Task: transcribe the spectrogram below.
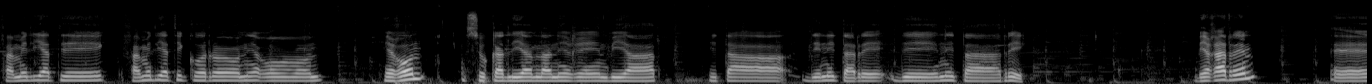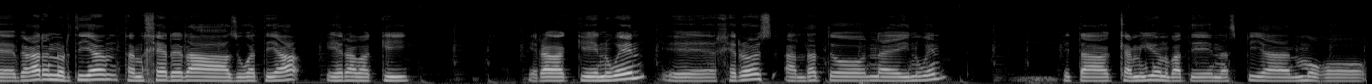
Familiatik, familiatik horro egon, egon, sukaldian lan egin bihar, eta denetarre, denetarrek. Begarren, e, begarren urtean tangerera zugatea erabaki erabaki nuen, e, jeroz aldatu nahi nuen, eta kamion baten azpian mogo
